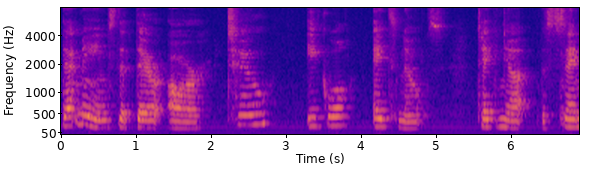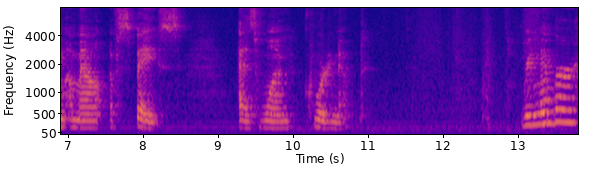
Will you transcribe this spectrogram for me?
That means that there are two equal eighth notes taking up the same amount of space as one quarter note. Remember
